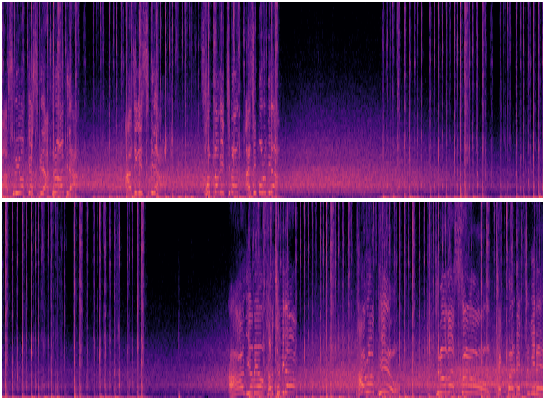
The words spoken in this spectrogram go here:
벗겨냈습니다. 수비 벗겼습니다. 들어갑니다. 아직 있습니다. 선방했지만 아직 모릅니다. 아 위험해요. 가로챕니다. 바로 앞이에요. 들어갔어요. 백발백 중이네요.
